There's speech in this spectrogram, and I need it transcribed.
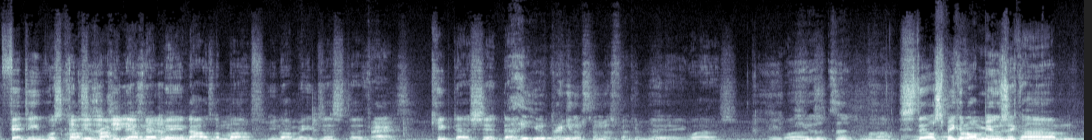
50 was costing probably genius, down there a million dollars a month. You know what I mean? Just to facts. keep that shit. But That he was bringing them so much fucking money. yeah, he was. He was. You took my. Still speaking on music, um,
